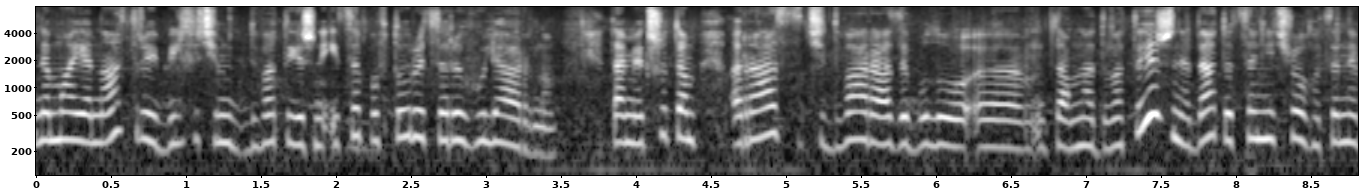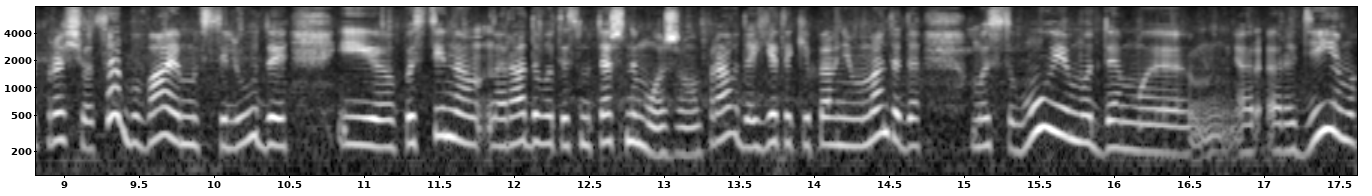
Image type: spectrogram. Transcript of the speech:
немає настрою більше, ніж два тижні, і це повторюється регулярно. Там, якщо там раз чи два рази було е, там на два тижні, да, то це нічого, це не про що. Це буває, ми всі люди, і постійно радуватись ми теж не можемо. Правда, є такі певні моменти, де ми сумуємо, де ми радіємо.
